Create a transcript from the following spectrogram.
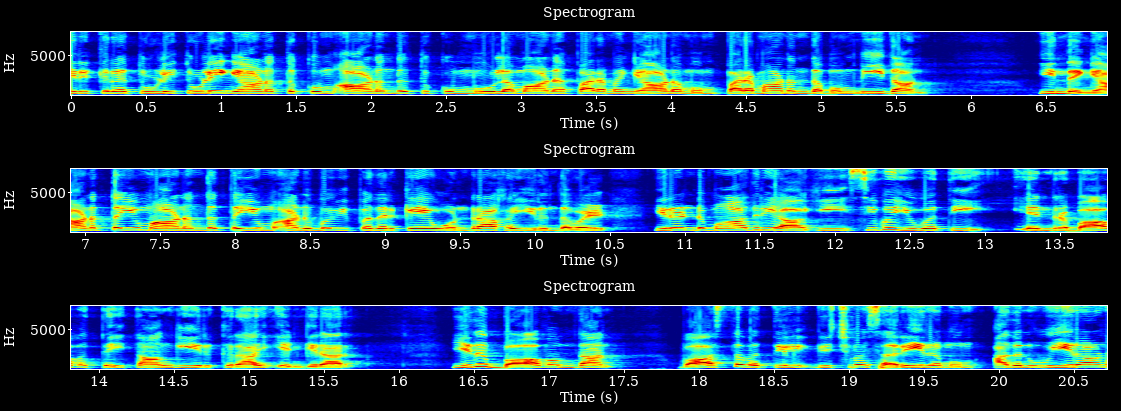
இருக்கிற துளி துளி ஞானத்துக்கும் ஆனந்தத்துக்கும் மூலமான பரம ஞானமும் பரமானந்தமும் நீதான். இந்த ஞானத்தையும் ஆனந்தத்தையும் அனுபவிப்பதற்கே ஒன்றாக இருந்தவள் இரண்டு மாதிரி ஆகி சிவயுவதி என்ற பாவத்தை தாங்கியிருக்கிறாய் என்கிறார். இது பாவம்தான். வாஸ்தவத்தில் விஸ்வ சரீரமும் அதன் உயிரான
